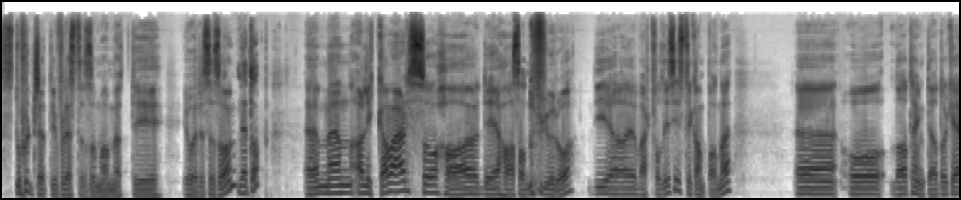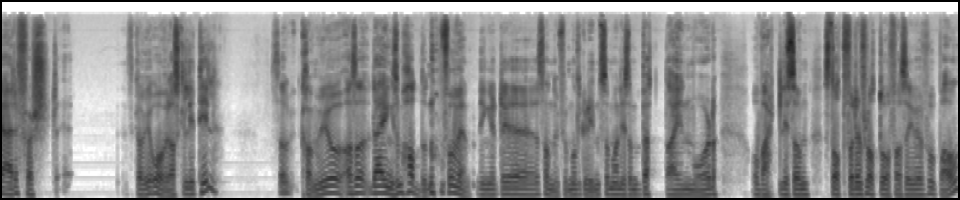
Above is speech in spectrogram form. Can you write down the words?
stort sett de fleste som har møtt i, i årets sesong. Nettopp. Eh, Men allikevel så har det har Sandefjord òg. I hvert fall de siste kampene. Eh, Og da tenkte jeg at ok, er det først Skal vi overraske litt til? Så kan vi jo Altså, det er ingen som hadde noen forventninger til Sandefjord mot Glimt, som har liksom bøtta inn mål og vært liksom stått for den flotte offensive fotballen.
